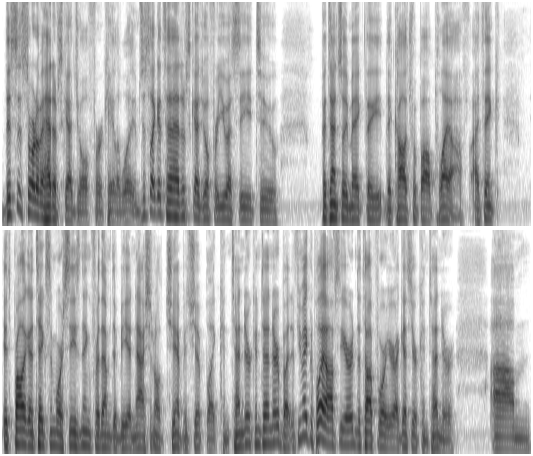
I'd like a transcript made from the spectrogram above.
This is sort of ahead of schedule for Caleb Williams, just like it's ahead of schedule for USC to potentially make the the college football playoff. I think it's probably going to take some more seasoning for them to be a national championship like contender contender. But if you make the playoffs, you're in the top four. You're I guess you're a contender. Um,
